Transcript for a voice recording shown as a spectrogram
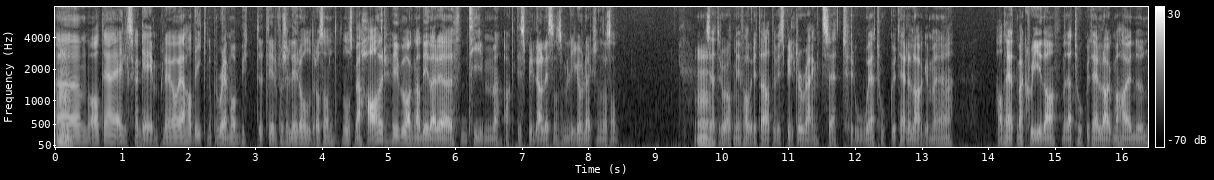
Mm. Um, og at jeg elska gameplay, og jeg hadde ikke noe problem med å bytte til forskjellige roller og sånn. Noe som jeg har i mange av de der eh, teamaktige spillene liksom, som League of Legends og sånn. Mm. Så jeg tror at min favoritt er at vi spilte ranked, så jeg tror jeg tok ut hele laget med Han het McCree da, men jeg tok ut hele laget med High Noon.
